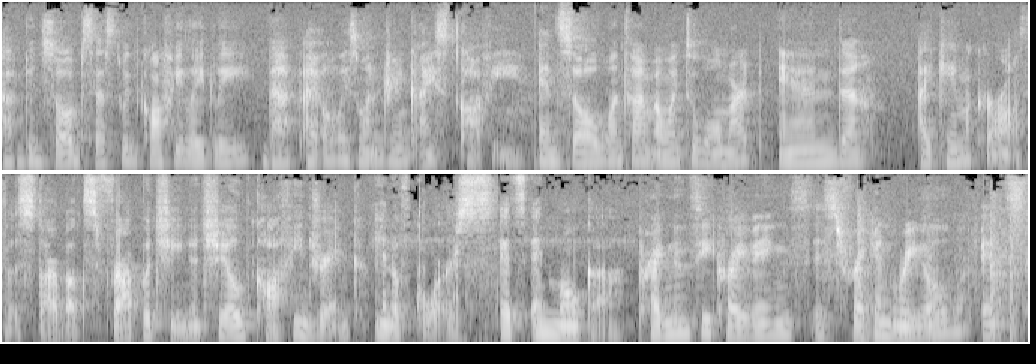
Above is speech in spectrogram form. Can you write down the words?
I've been so obsessed with coffee lately that i always want to drink iced coffee. And so one time i went to walmart and I came across a Starbucks Frappuccino chilled coffee drink. And of course, it's in mocha. Pregnancy cravings is freaking real. It's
